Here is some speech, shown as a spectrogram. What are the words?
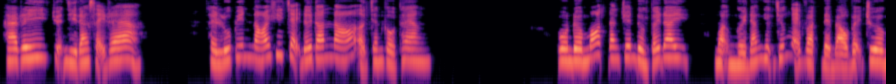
Harry, chuyện gì đang xảy ra? Thầy Lupin nói khi chạy tới đón nó ở chân cầu thang. Voldemort đang trên đường tới đây, mọi người đang dựng chướng ngại vật để bảo vệ trường.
